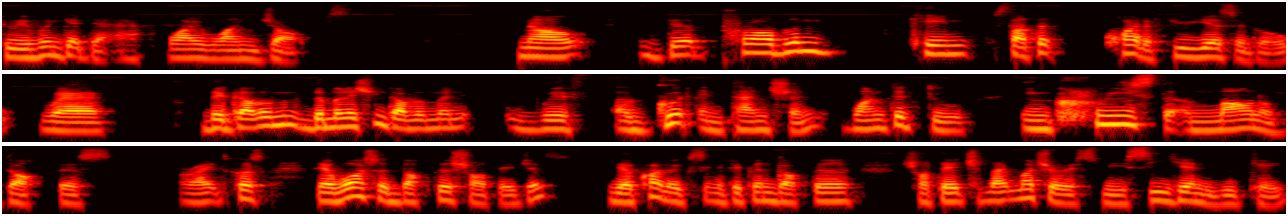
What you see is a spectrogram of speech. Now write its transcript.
to even get their FY1 jobs. Now, the problem came started quite a few years ago where the government, the Malaysian government, with a good intention, wanted to increase the amount of doctors, right? Because there was a doctor shortages. There are quite a significant doctor shortage, like much as we see here in the UK.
